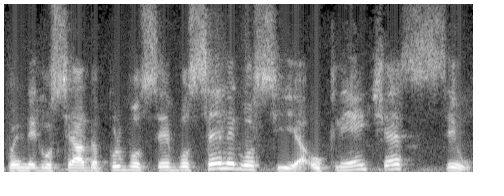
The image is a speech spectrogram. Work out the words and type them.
foi negociada por você, você negocia, o cliente é seu.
